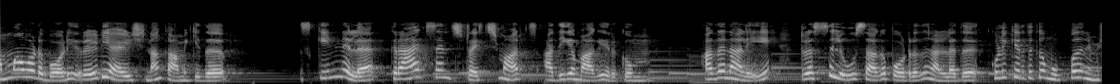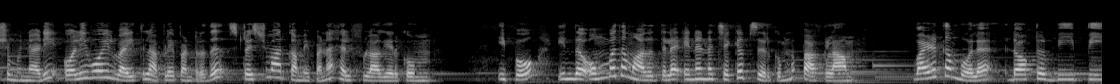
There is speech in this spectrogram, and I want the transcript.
அம்மாவோட பாடி ரெடி ஆயிடுச்சுன்னா காமிக்குது. ஸ்கின்னில் கிராக்ஸ் அண்ட் ஸ்ட்ரெச் மார்க்ஸ் அதிகமாக இருக்கும். அதனாலேயே ட்ரெஸ் லூஸாக போடுறது நல்லது. குளிக்கிறதுக்கு முப்பது நிமிஷம் முன்னாடி ஒலிவ் ஆயில் வயிற்றில் அப்ளை பண்ணுறது ஸ்ட்ரெச் மார்க் கம்மி பண்ண ஹெல்ப்ஃபுல்லாக இருக்கும். இப்போ இந்த ஒன்பது மாதத்துல என்னென்ன செக்கப்ஸ் இருக்கும்னு பார்க்கலாம். வழக்கம் போல doctor BP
